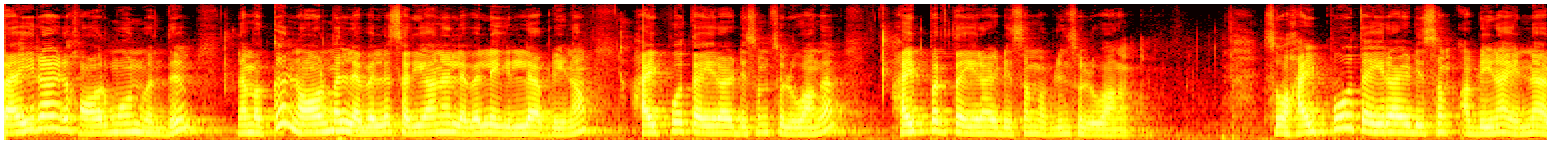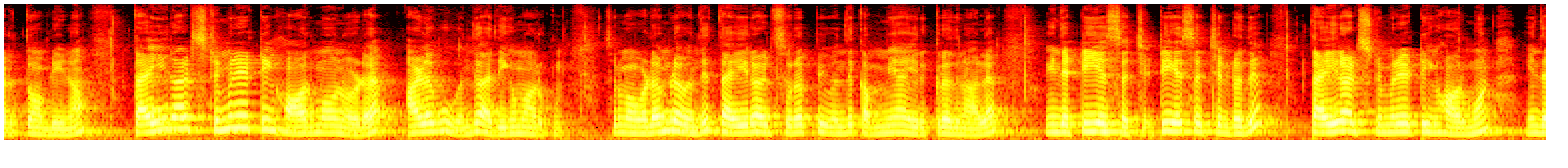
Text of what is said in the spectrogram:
தைராய்டு ஹார்மோன் வந்து நமக்கு நார்மல் லெவலில் சரியான லெவலில் இல்லை அப்படின்னா ஹைப்போ தைராய்டிசம் சொல்லுவாங்க. ஹைப்பர் தைராய்டிசம் அப்படின்னு சொல்லுவாங்க. ஸோ ஹைப்போதைராய்டிசம் அப்படின்னா என்ன அர்த்தம் அப்படின்னா தைராய்டு ஸ்டிமுலேட்டிங் ஹார்மோனோட அளவு வந்து அதிகமாக இருக்கும். ஸோ நம்ம உடம்புல வந்து தைராய்டு சுரப்பி வந்து கம்மியாக இருக்கிறதுனால இந்த டிஎஸ்ஹெச் டிஎஸ்ஹெச்ன்றது தைராய்டு ஸ்டிமுலேட்டிங் ஹார்மோன் இந்த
